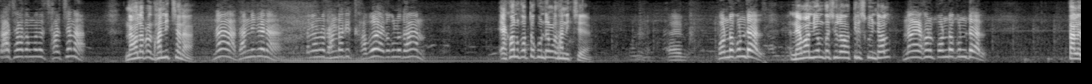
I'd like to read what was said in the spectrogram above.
তাছাড়া তো আমাদের ছাড়ছে না। না হলে আপনার ধান নিচ্ছে না? না ধান নিবে না। তাহলে আমরা ধানটা কি খাব এতগুলো ধান? এখন কত কুইন্টাল ধান নিচ্ছে? পনেরো কুইন্টাল। নেওয়ার নিয়ম তো ছিল তিরিশ কুইন্টাল। না এখন পনেরো কুইন্টাল। তাহলে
